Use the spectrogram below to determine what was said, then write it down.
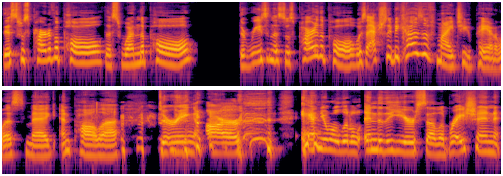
this was part of a poll. This won the poll. The reason this was part of the poll was actually because of my two panelists, Meg and Paula, during our annual little end of the year celebration.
